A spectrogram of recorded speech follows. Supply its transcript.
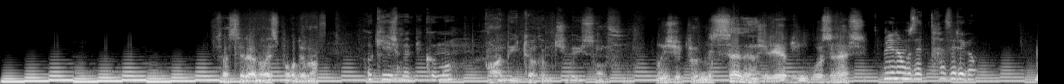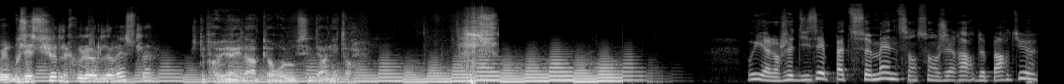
Ça, c'est l'adresse pour demain. Ok, je m'habille comment? Oh, habille-toi comme tu veux, ils s'en foutent. Moi, je vais pas mettre ça, là. J'ai l'air d'une grosse vache. Mais non, vous êtes très élégant. Mais vous êtes sûr de la couleur de la veste, là? Je te préviens, il est un peu relou ces derniers temps. Oui, alors je disais, pas de semaine sans son Gérard Depardieu.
